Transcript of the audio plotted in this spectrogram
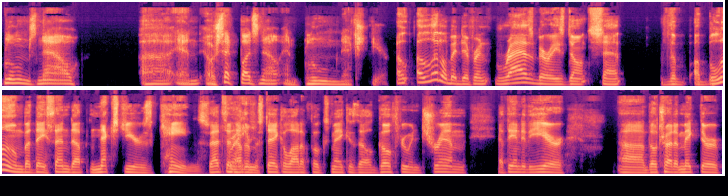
blooms now uh, and or set buds now and bloom next year. A, a little bit different. Raspberries don't set the a bloom, but they send up next year's canes. That's another Right. mistake a lot of folks make is they'll go through and trim at the end of the year. Uh, they'll try to make their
